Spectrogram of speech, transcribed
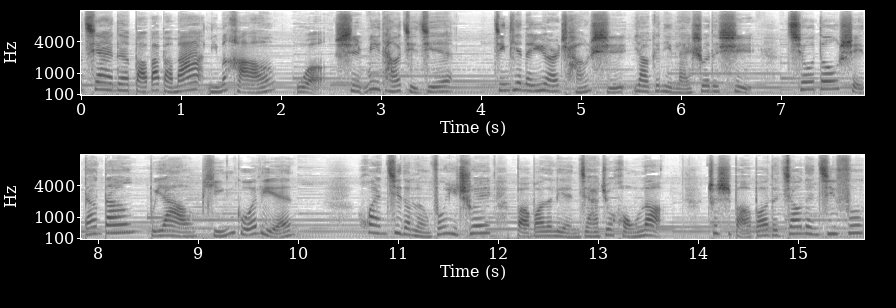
亲爱的宝爸宝妈，你们好，我是蜜桃姐姐。今天的育儿常识要跟你来说的是：秋冬水当当，不要苹果脸。换季的冷风一吹，宝宝的脸颊就红了，这是宝宝的娇嫩肌肤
